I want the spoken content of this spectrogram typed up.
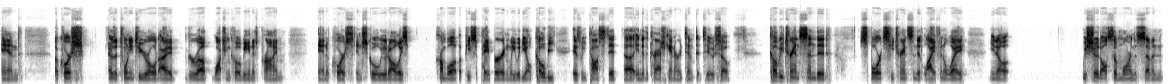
And of course, as a 22 year old, I grew up watching Kobe in his prime. And of course, in school, we would always crumble up a piece of paper and we would yell Kobe as we tossed it uh, into the trash can or attempted to. So Kobe transcended sports, he transcended life in a way. You know, we should also mourn the seven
